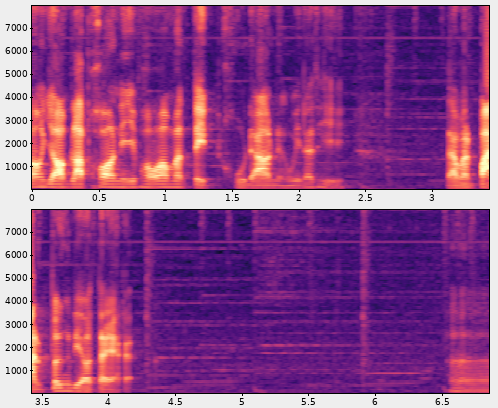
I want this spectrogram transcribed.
ต้องยอมรับข้อนี้เพราะว่ามันติดคูดาวหนึ่งวินาที แต่มันปั่นปึ้งเดียวแตกอะเออ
